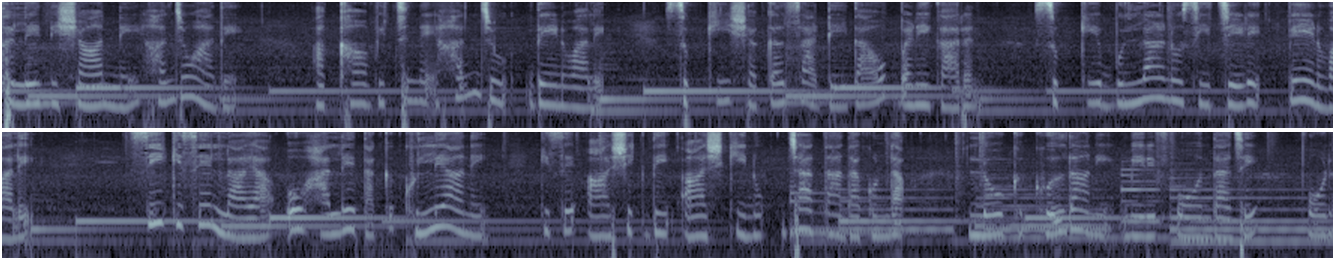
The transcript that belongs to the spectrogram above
ਥੱਲੇ ਨਿਸ਼ਾਨ ਨੇ ਹੰਝੂਆਂ ਦੇ ਅੱਖਾਂ ਵਿੱਚ ਨੇ ਹੰਝੂ ਦੇਣ ਵਾਲੇ। ਸੁੱਕੀ ਸ਼ਕਲ ਸਾਡੀ ਦਾ ਉਹ ਬਣੇ ਕਾਰਨ, ਸੁੱਕੇ ਬੁੱਲਾਂ ਨੂੰ ਸੀ ਜਿਹੜੇ ਭੇਣ ਵਾਲੇ। ਸੀ ਕਿਸੇ ਲਾਇਆ, ਉਹ ਹਾਲੇ ਤੱਕ ਖੁੱਲਿਆ ਨਹੀਂ। ਕਿਸੇ ਆਸ਼ਿਕ ਦੀ ਆਸ਼ਕੀ ਨੂੰ ਜਾਤਾਂ ਦਾ ਕੁੰਡਾ ਲੋਕ ਖੁੱਲਦਾ ਨਹੀਂ ਮੇਰੇ ਫੋਨ ਦਾ ਜੇ। ਫੋਨ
